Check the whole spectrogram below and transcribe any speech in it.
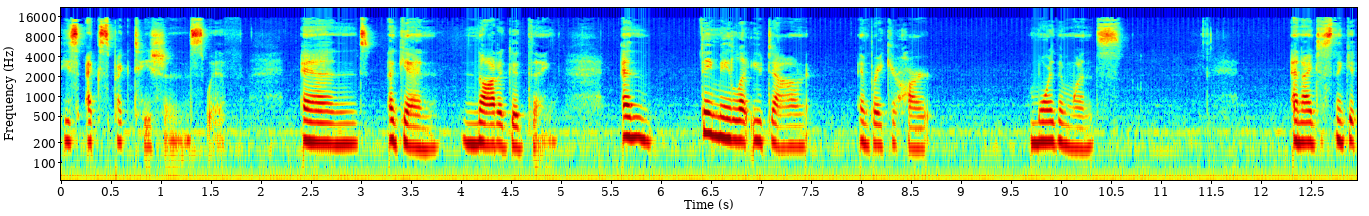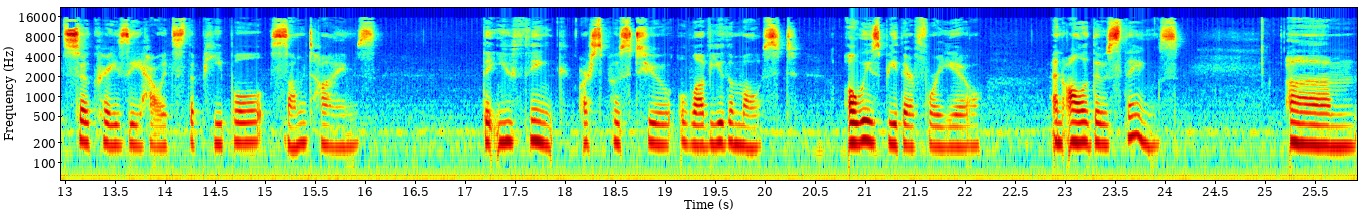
these expectations with and again not a good thing and they may let you down and break your heart more than once. And I just think it's so crazy how it's the people sometimes that you think are supposed to love you the most, always be there for you, and all of those things. Um,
